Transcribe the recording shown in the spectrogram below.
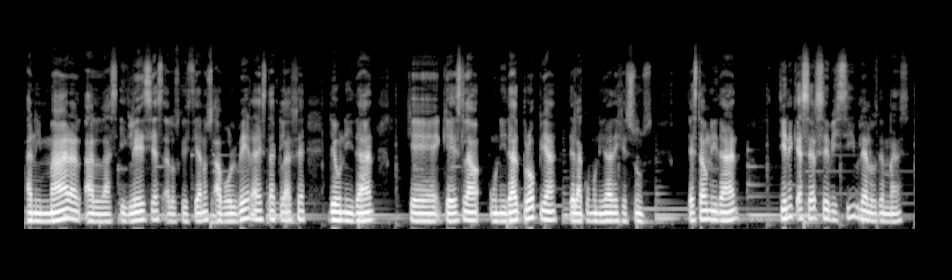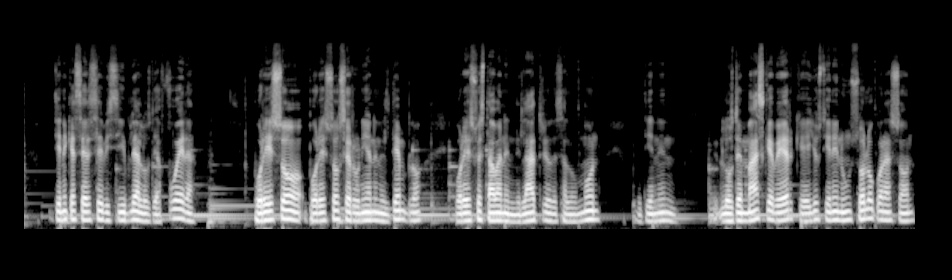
animar a, las iglesias, a los cristianos, a volver a esta clase de unidad que, es la unidad propia de la comunidad de Jesús. Esta unidad tiene que hacerse visible a los demás, tiene que hacerse visible a los de afuera por eso, por eso se reunían en el templo, por eso estaban en el atrio de Salomón. Tienen los demás que ver que ellos tienen un solo corazón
